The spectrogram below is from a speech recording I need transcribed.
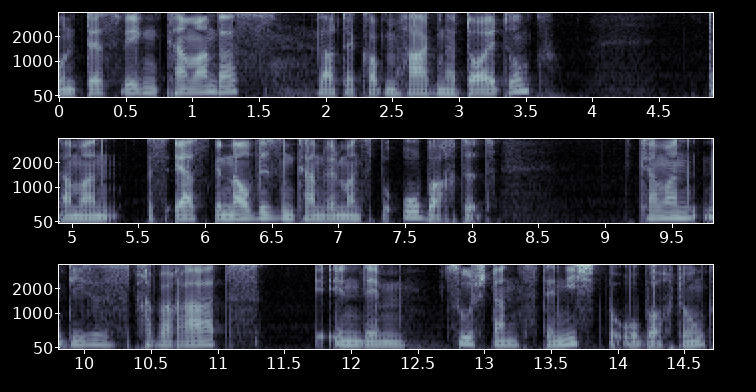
Und deswegen kann man das, laut der Kopenhagener Deutung, da man es erst genau wissen kann, wenn man es beobachtet, kann man dieses Präparat in dem Zustand der Nichtbeobachtung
